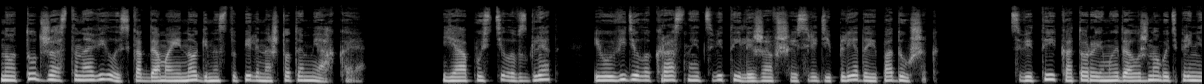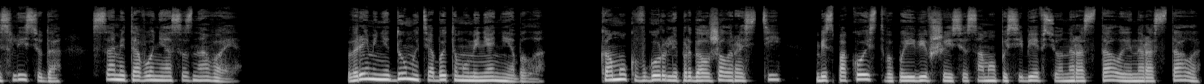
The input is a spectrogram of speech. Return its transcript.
но тут же остановилась, когда мои ноги наступили на что-то мягкое. Я опустила взгляд и увидела красные цветы, лежавшие среди пледа и подушек. Цветы, которые мы, должно быть, принесли сюда, сами того не осознавая. Времени думать об этом у меня не было. Комок в горле продолжал расти, беспокойство, появившееся само по себе, все нарастало и нарастало,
